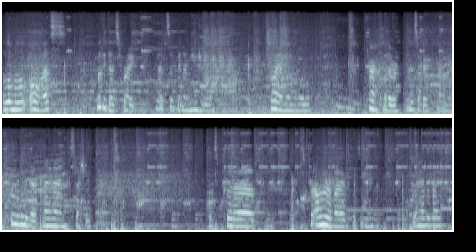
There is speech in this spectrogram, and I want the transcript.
Hello, Malo. Oh, that's... Look at that sprite. That's a bit unusual. Sorry, Hello, Malolo. Huh, whatever. That's okay. I don't know. Ooh, look at that. 99 special. Let's put up... Let's put... I want to revive. What's his name? Do I have revive?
